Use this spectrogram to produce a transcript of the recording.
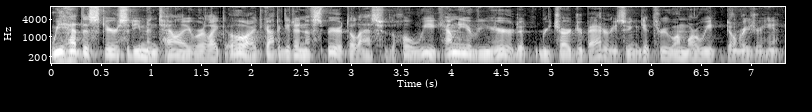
We had this scarcity mentality where, like, oh, I've got to get enough Spirit to last through the whole week. How many of you here to recharge your batteries so you can get through one more week? Don't raise your hand.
